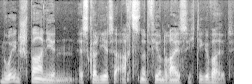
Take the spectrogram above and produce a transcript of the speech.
Nur in Spanien eskalierte 1834 die Gewalt.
